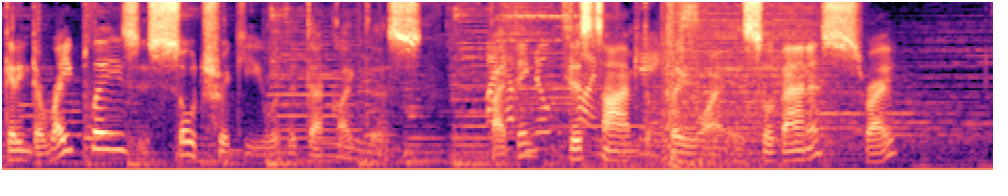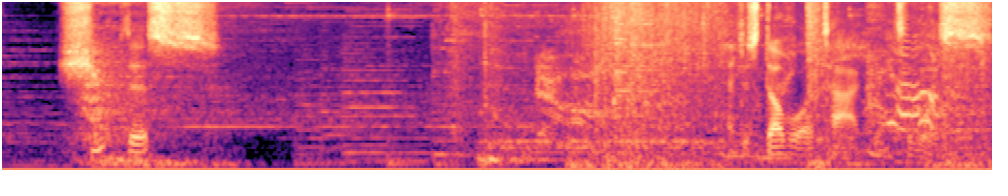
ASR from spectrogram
Getting the right plays is so tricky with a deck like this. But I, have think no this time the play one is Sylvanas, right? Shoot this. And just double attack into this.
